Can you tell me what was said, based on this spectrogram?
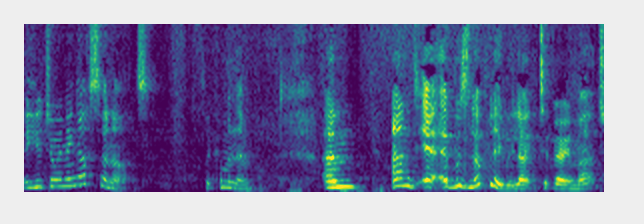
Are you joining us or not? So come on then. Um, and it, it was lovely. We liked it very much.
